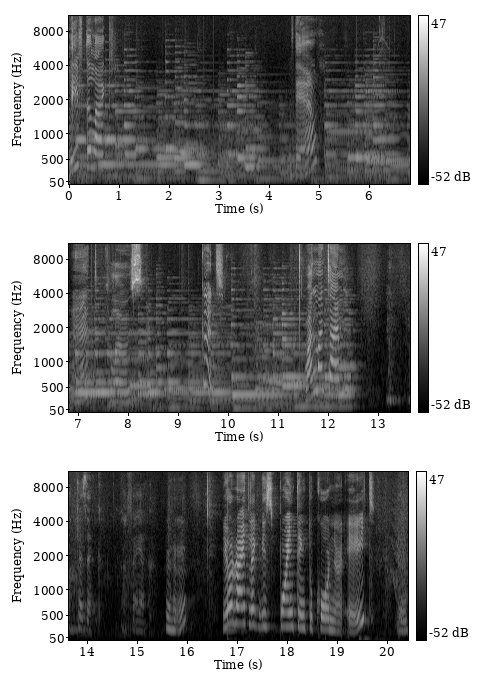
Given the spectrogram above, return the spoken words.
Lift the leg. Down. And close. Good. One more time. A kezek, a fejek. Mm-hmm. Your right leg is pointing to corner eight. And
